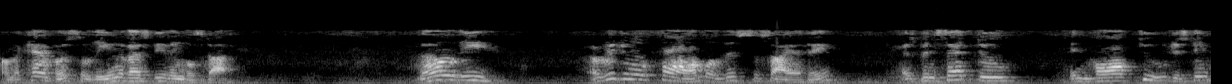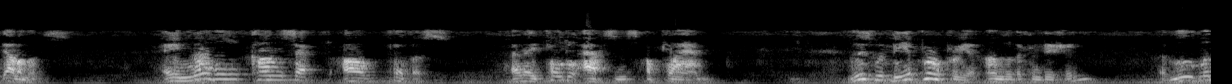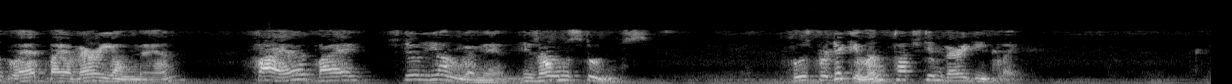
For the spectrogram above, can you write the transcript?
on the campus of the University of Ingolstadt. Now, the original form of this society has been said to involve two distinct elements. A noble concept of purpose and a total absence of plan. This would be appropriate under the condition, a movement led by a very young man, fired by still younger men, his own students, whose predicament touched him very deeply.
